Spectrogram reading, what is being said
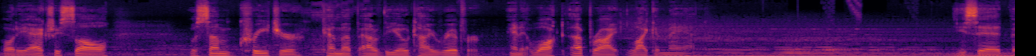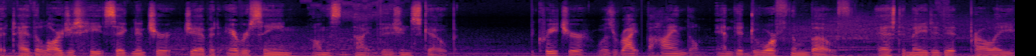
What he actually saw was some creature come up out of the Otay River, and it walked upright like a man. he said, but had the largest heat signature Jeb had ever seen on the night vision scope. The creature was right behind them, and it dwarfed them both, estimated it probably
